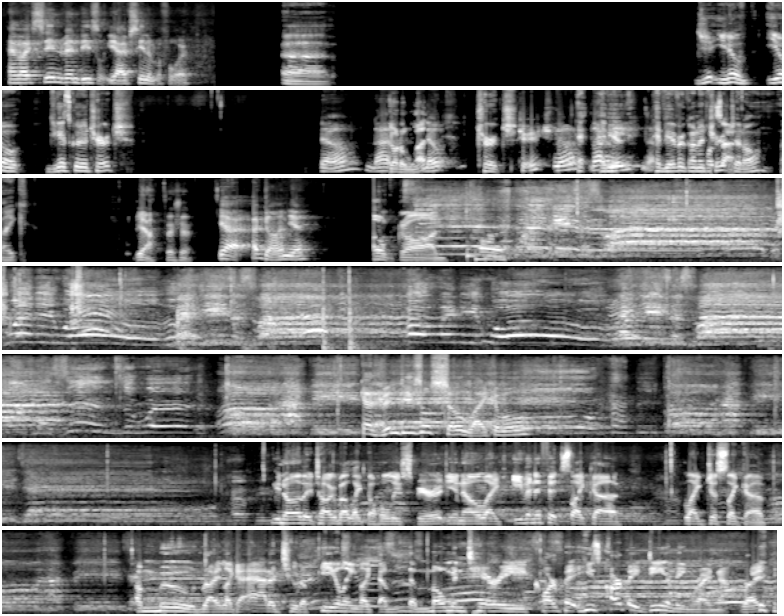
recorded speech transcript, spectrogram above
Have I seen Vin Diesel? Yeah, I've seen him before. uh, you, you know, you know, do you guys go to church? No, not Go to what? Nope. Church. Church? No, not have me. you No. have you ever gone to What's church that? at all? Like, Yeah, for sure. Yeah, I've gone. Yeah. Oh God. When Jesus walks. When he walks. When Jesus walks. Oh, when he walks. When Jesus walks. When the sins of the world. Oh, happy. Guys, Vin Diesel's so likable. Oh, happy. Oh, happy day. Oh, happy day. You know, they talk about like the Holy Spirit. You know, like even if it's like a, like just like a, a mood, right? Like an attitude, a feeling, like the the momentary carpe. He's carpe dieming right now, right?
